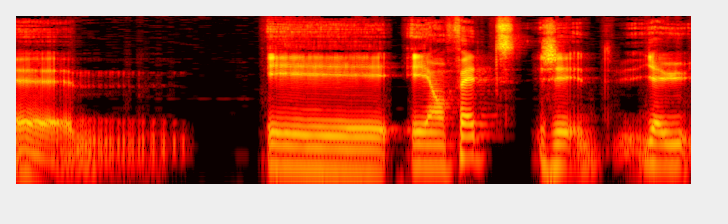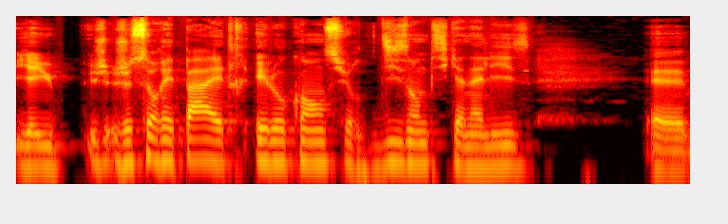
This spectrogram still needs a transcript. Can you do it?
Euh, et, et en fait, j'ai, il y a eu, il y a eu, je, je saurais pas être éloquent sur dix ans de psychanalyse. Euh,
